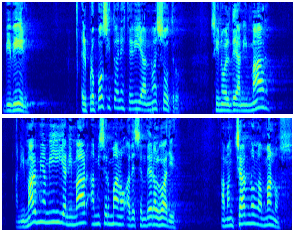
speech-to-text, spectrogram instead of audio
vivir. El propósito en este día no es otro, sino el de animar, animarme a mí y animar a mis hermanos a descender al valle, a mancharnos las manos,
